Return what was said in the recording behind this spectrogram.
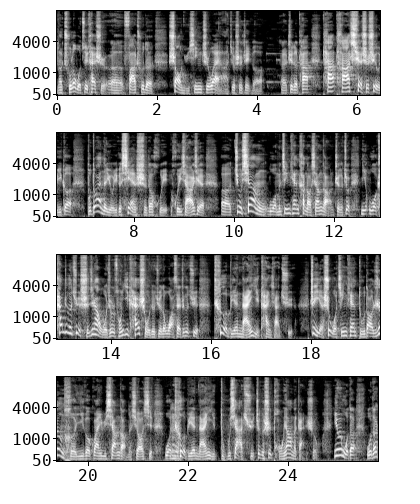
啊，除了我最开始呃发出的少女心之外啊，就是这个。呃，这个他他他确实是有一个不断的有一个现实的回回响，而且呃，就像我们今天看到香港这个，就你我看这个剧，实际上我就是从一开始我就觉得哇塞，这个剧特别难以看下去。这也是我今天读到任何一个关于香港的消息，我特别难以读下去。这个是同样的感受，因为我的我的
